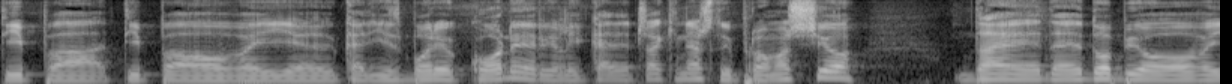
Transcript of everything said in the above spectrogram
tipa, tipa ovaj, kad je izborio korner ili kad je čak i nešto i promašio, da je, da je dobio ovaj,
